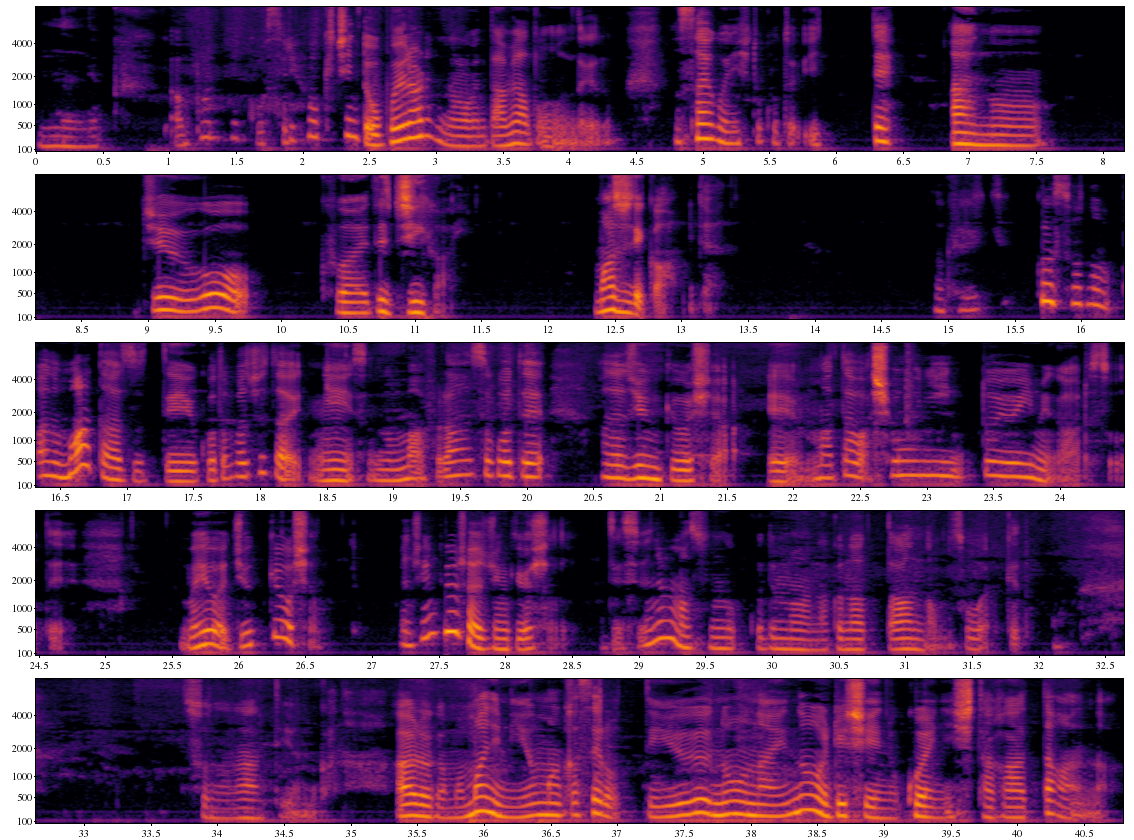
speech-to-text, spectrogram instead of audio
なんだっけあんまりね、こう、セリフをきちんと覚えられるのがダメだと思うんだけど、最後に一言言って、あの、銃を加えて自害。マジでかみたいな。結局その、あの、マーターズっていう言葉自体に、その、まあ、フランス語で、あの、殉教者、えー、または証人という意味があるそうで、まあ、要は殉教者。殉教者は殉教者だですよね。まあ、その子でまあ亡くなったアンナもそうやけど。その、なんていうのかな。あるがままに身を任せろっていう脳内のリシーの声に従ったアンナ。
